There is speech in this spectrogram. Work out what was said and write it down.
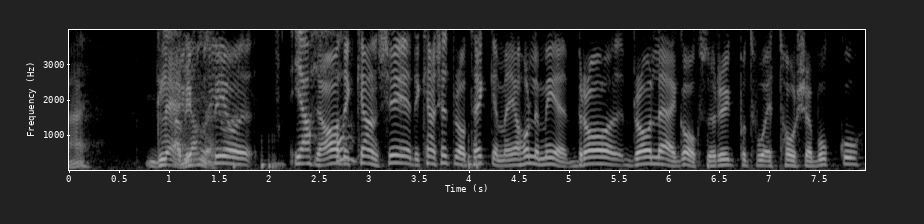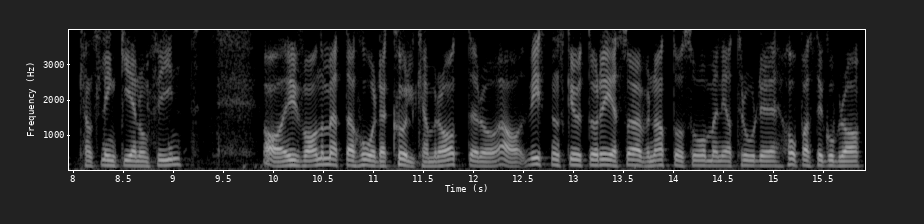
Nej. Glädjande. Ja, vi får se och... Ja, det kanske, det kanske är ett bra tecken, men jag håller med. Bra, bra läge också. Rygg på två Etosha Boko. Kan slinka igenom fint. Ja, är ju van att möta hårda kullkamrater och ja, visst den ska ut och resa och övernatta och så, men jag tror det, hoppas det går bra.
